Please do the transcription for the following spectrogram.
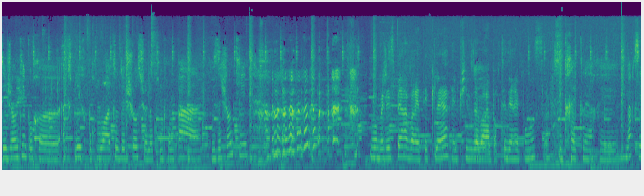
c'est gentil pour euh, expliquer pour moi toutes les choses. Je ne comprends pas. Vous êtes gentil. Bon, bah, j'espère avoir été claire et puis vous avoir apporté des réponses. C'est très clair et merci.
